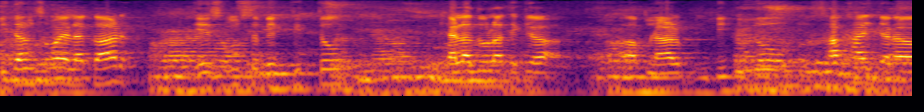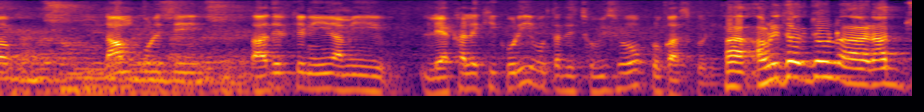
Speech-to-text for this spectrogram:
বিধানসভা এলাকার যে সমস্ত ব্যক্তিত্ব খেলাধুলা থেকে আপনার বিভিন্ন শাখায় যারা নাম করেছে তাদেরকে নিয়ে আমি লেখালেখি করি এবং তাদের ছবি সহ প্রকাশ করি। আপনি তো একজন রাজ্য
